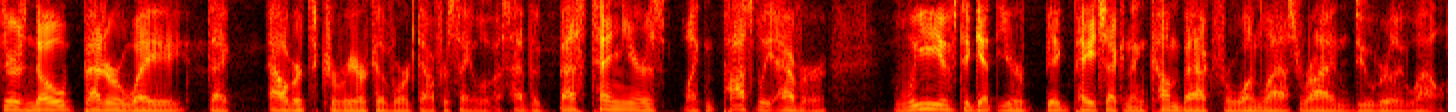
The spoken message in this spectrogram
there's no better way that Albert's career could have worked out for St. Louis. Have the best ten years, like possibly ever. Leave to get your big paycheck and then come back for one last ride and do really well.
